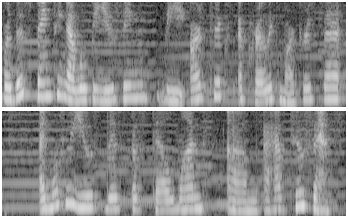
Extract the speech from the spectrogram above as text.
For this painting I will be using the Arrtx acrylic marker set. I mostly use this pastel one. Um, I have two sets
